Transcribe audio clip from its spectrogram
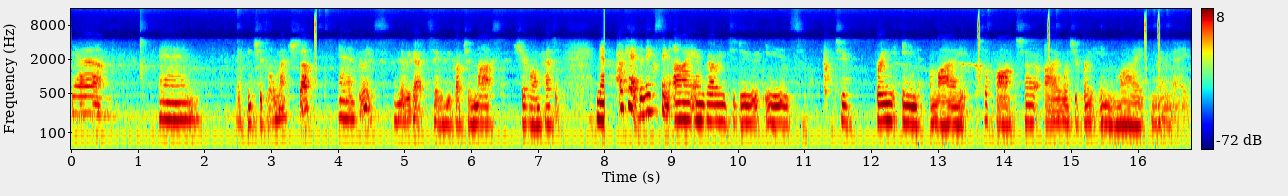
yeah and making sure it's all matched up and release. And there we go. So you've got your nice chevron pattern. Now, okay, the next thing I am going to do is to bring in my clip art. So I want to bring in my mermaid.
